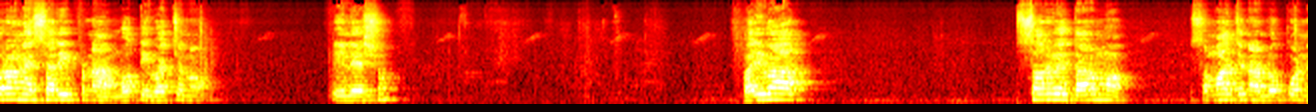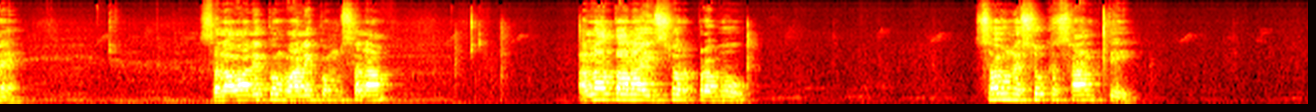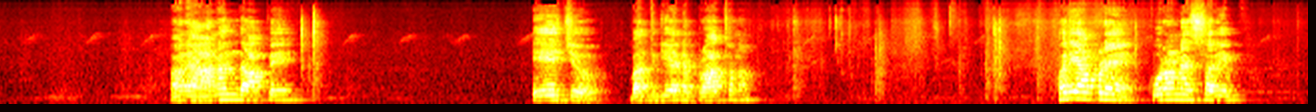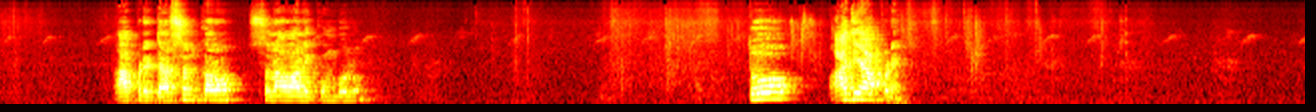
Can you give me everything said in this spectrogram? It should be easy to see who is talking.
Speaker 1: કુરાને શરીફના મોતી વચનો એ લેશું. પરિવાર, સર્વે ધર્મ, સમાજના લોકોને સલામ વાલેકુમ વાલેકુમ સલામ. અલ્લાહ તાલા ઈશ્વર પ્રભુ સૌને સુખ, શાંતિ અને આનંદ આપે. એ જ બંદગી અને પ્રાર્થના. ફરી આપણે કુરાને શરીફ આપણે દર્શન કરો. સલામ વાલેકુમ બોલો. તો આજે આપણે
